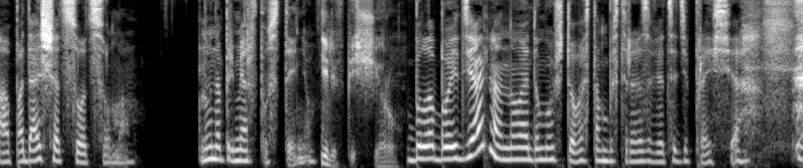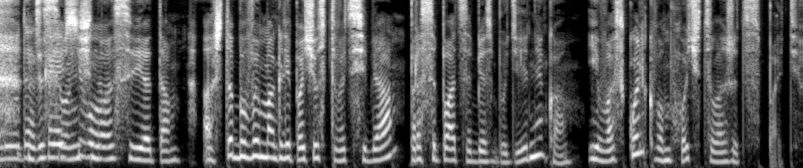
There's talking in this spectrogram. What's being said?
а, подальше от социума. Ну, например, в пустыню. Или в пещеру. Было бы идеально, но я думаю, что у вас там быстро разовьется депрессия. Ну да, без солнечного всего. света. А чтобы вы могли почувствовать себя, просыпаться без будильника, и во сколько вам хочется ложиться спать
